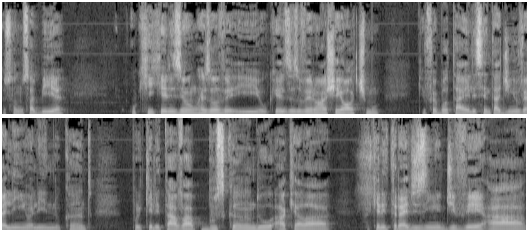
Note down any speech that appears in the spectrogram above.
Eu só não sabia o que, que eles iam resolver. E o que eles resolveram eu achei ótimo, que foi botar ele sentadinho velhinho ali no canto, porque ele tava buscando aquela aquele threadzinho de ver a,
